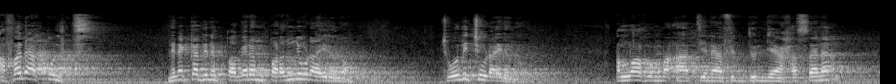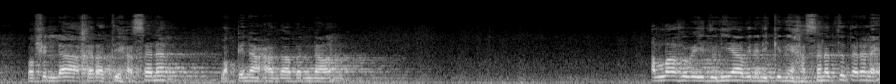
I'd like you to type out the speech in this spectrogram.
അഫല കുൽത്ത്. നിനക്കതിന് പകരം പറഞ്ഞൂടായിരുന്നു ചോദിച്ചൂടായിരുന്നു അള്ളാഹുമ്മ ഹസന ഹസന ഈ ദുനിയാവിൽ എനിക്ക് നീ ഹസനത്ത് തരണേ.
